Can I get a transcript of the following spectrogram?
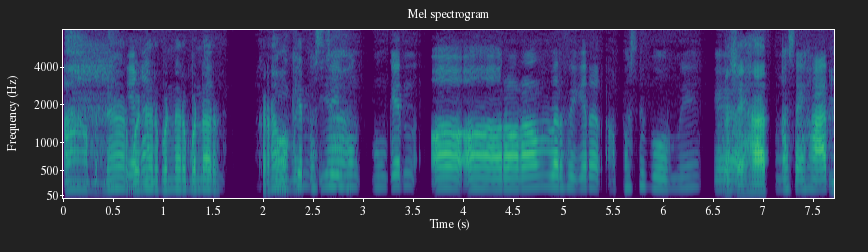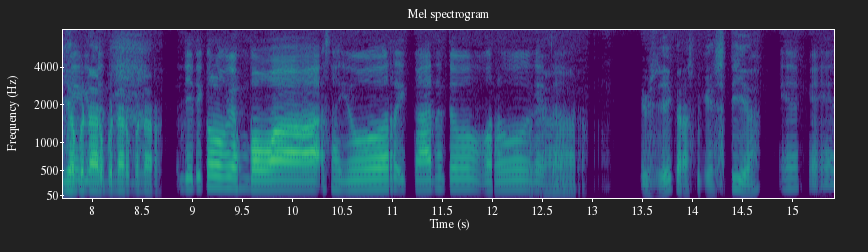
Ah benar Ya benar kan? benar benar. Karena mie mungkin pasti ya mung- mungkin uh, uh, orang-orang berpikiran apa sih bawa mie nggak kayak sehat. nggak sehat Iya kayak benar gitu. benar benar. Jadi kalau yang bawa sayur ikan itu baru gitu. Benar. Ya, bisa jadi karena sugesti ya. Ya kayaknya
